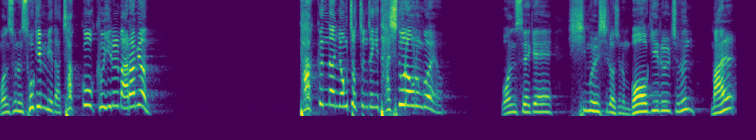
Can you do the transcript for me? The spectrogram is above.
원수는 속입니다. 자꾸 그 일을 말하면 다 끝난 영적 전쟁이 다시 돌아오는 거예요. 원수에게 힘을 실어주는 먹이를 주는 말,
